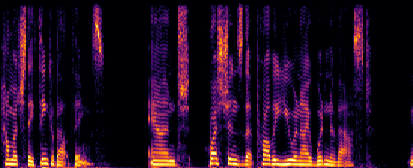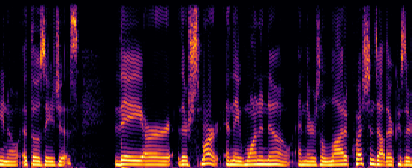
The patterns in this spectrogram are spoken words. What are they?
how much they think about things, and questions that probably you and I wouldn't have asked, you know, at those ages they are they're smart and they want to know and there's a lot of questions out there because their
